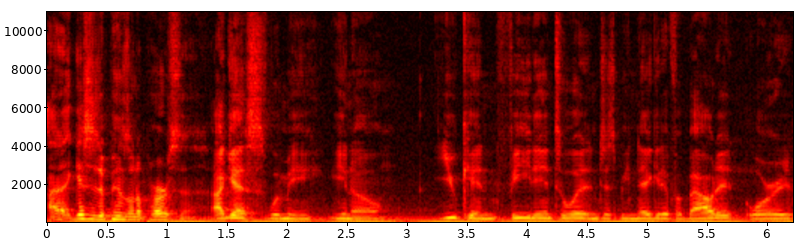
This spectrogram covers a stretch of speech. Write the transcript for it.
I guess it depends on the person. I guess with me, you know, you can feed into it and just be negative about it, or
